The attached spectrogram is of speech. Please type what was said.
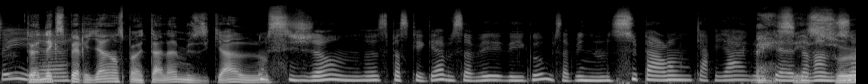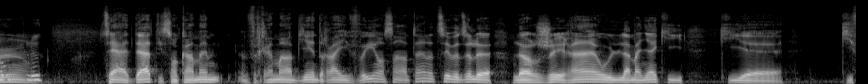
Tu as une expérience et un talent musical. Aussi jeune, c'est parce que, gars, vous savez, les gars, vous avez une super longue carrière ben, devant sûr. autres. à date, ils sont quand même vraiment bien drivés, on s'entend. Tu veut dire, leur gérant ou la manière qu'ils qui, euh, qui,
